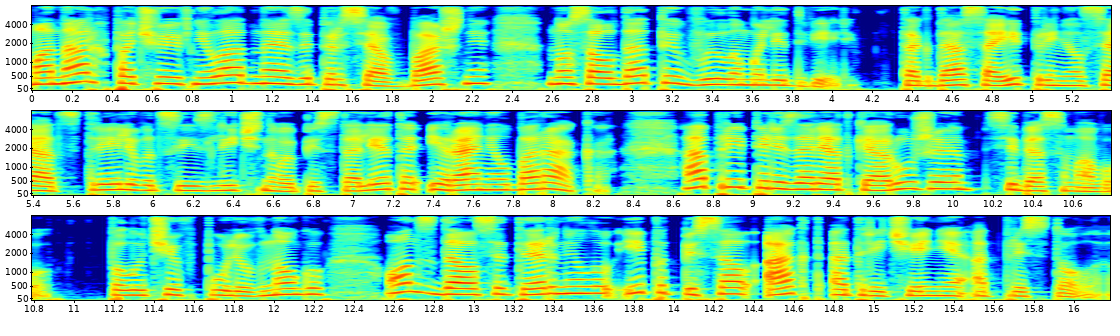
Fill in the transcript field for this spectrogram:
Монарх, почуяв неладное, заперся в башне, но солдаты выломали дверь. Тогда Саид принялся отстреливаться из личного пистолета и ранил Барака, а при перезарядке оружия – себя самого. Получив пулю в ногу, он сдался Тернилу и подписал акт отречения от престола.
